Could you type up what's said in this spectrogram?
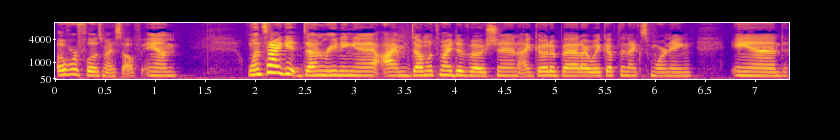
overflows myself. And once I get done reading it, I'm done with my devotion. I go to bed, I wake up the next morning, and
